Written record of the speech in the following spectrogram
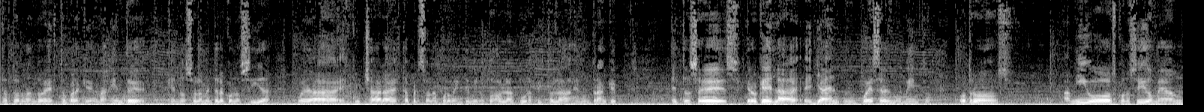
está tornando esto para que más gente que no solamente la conocida pueda escuchar a esta persona por 20 minutos hablar puras pistoladas en un tranque. Entonces creo que es la, ya puede ser el momento. Otros amigos, conocidos me han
